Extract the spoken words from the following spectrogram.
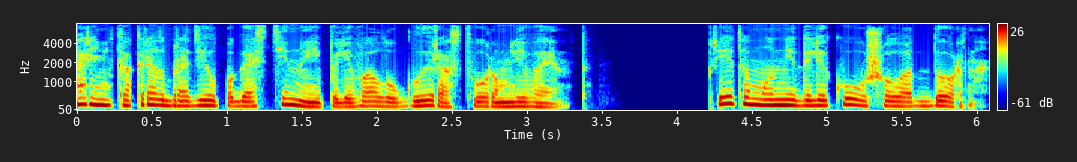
Парень как раз бродил по гостиной и поливал углы раствором Ливент. При этом он недалеко ушел от Дорна.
